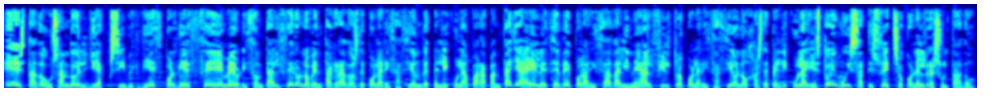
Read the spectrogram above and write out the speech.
He estado usando el Civic 10x10 cm horizontal 090 grados de polarización de película para pantalla LCD polarizada lineal filtro polarización hojas de película y estoy muy satisfecho con el resultado.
